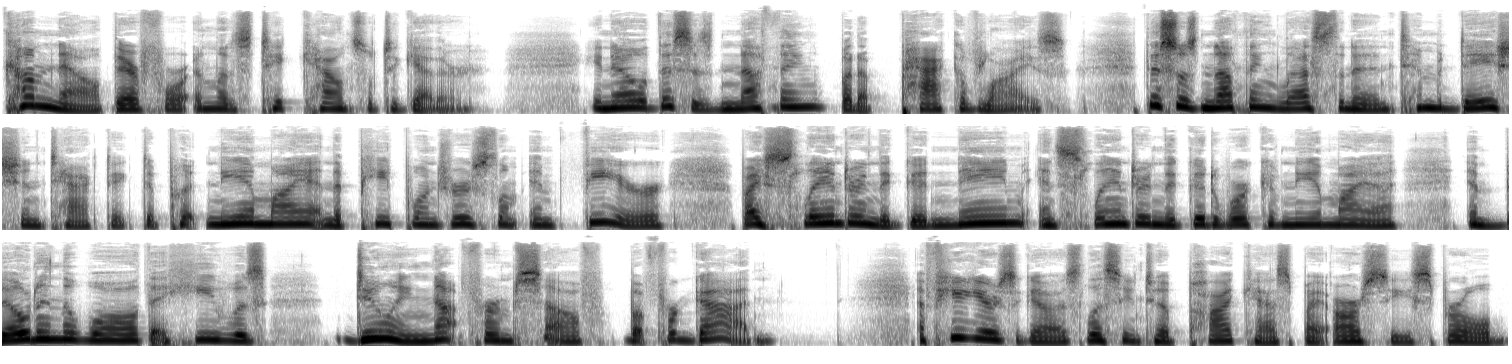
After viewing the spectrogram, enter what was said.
Come now, therefore, and let us take counsel together. You know, this is nothing but a pack of lies. This was nothing less than an intimidation tactic to put Nehemiah and the people in Jerusalem in fear by slandering the good name and slandering the good work of Nehemiah and building the wall that he was doing not for himself, but for God. A few years ago, I was listening to a podcast by R.C. Sproul,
